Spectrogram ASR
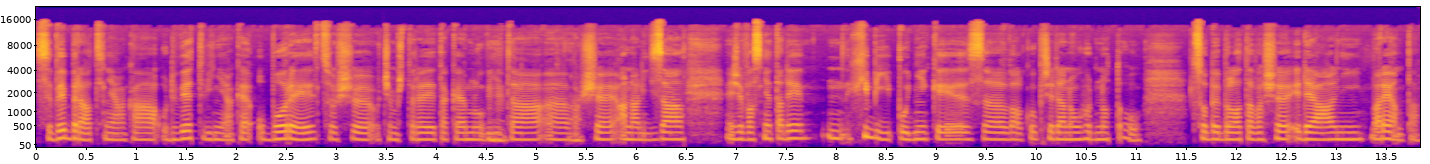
si vybrat nějaká odvětví, nějaké obory, což o čemž tady také mluví hmm. ta hmm. vaše analýza, že vlastně tady chybí podniky s velkou přidanou hodnotou. Co by byla ta vaše ideální varianta?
